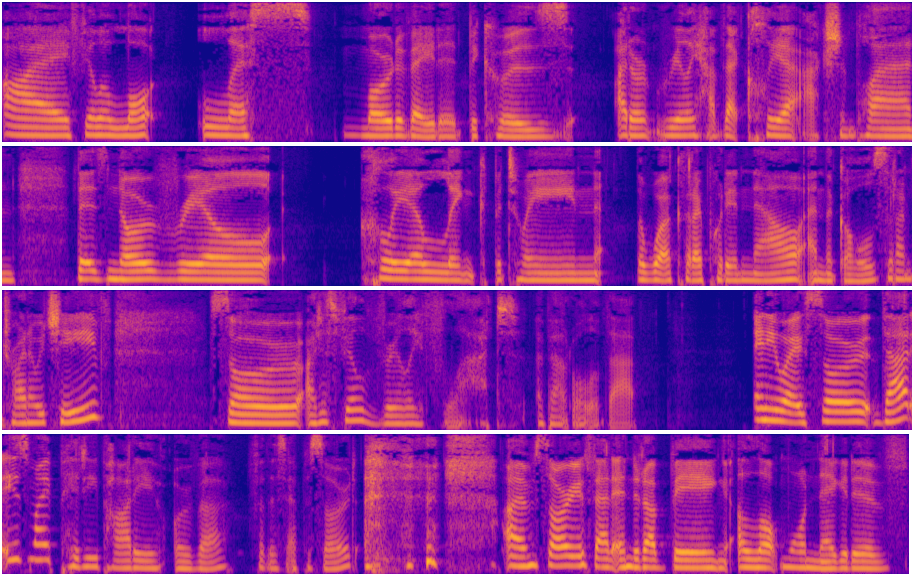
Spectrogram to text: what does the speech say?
I feel a lot less motivated because I don't really have that clear action plan. There's no real clear link between the work that I put in now and the goals that I'm trying to achieve. So I just feel really flat about all of that. Anyway, so that is my pity party over for this episode. I'm sorry if that ended up being a lot more negative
